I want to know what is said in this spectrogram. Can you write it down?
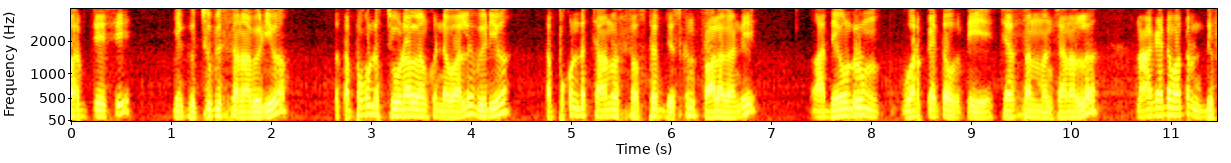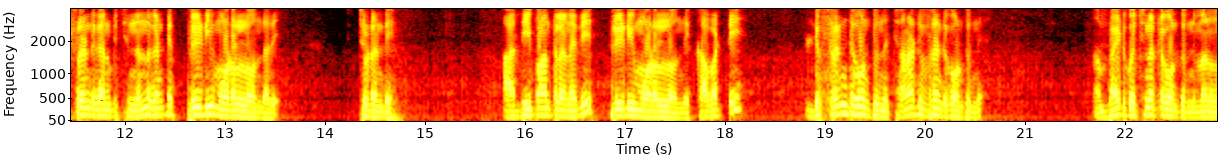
వర్క్ చేసి మీకు చూపిస్తాను ఆ వీడియో. తప్పకుండా చూడాలనుకునే వాళ్ళు వీడియో తప్పకుండా ఛానల్ సబ్స్క్రైబ్ చేసుకొని ఫాలో కండి. ఆ దేవుని రూమ్ వర్క్ అయితే ఒకటి చేస్తాను మన ఛానల్లో నాకైతే మాత్రం డిఫరెంట్గా అనిపించింది. ఎందుకంటే త్రీ డీ మోడల్లో ఉంది అది. చూడండి. ఆ దీపాంతలు అనేది త్రీ డీ మోడల్లో ఉంది. కాబట్టి డిఫరెంట్గా ఉంటుంది. చాలా డిఫరెంట్గా ఉంటుంది. బయటకు వచ్చినట్లుగా ఉంటుంది. మనం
